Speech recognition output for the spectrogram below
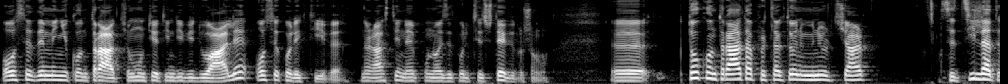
ose dhe me një kontratë që mund të jetë individuale ose kolektive, në rastin e punonjësve të Policisë së Shtetit për shembull. Ë këto kontrata përcaktojnë në mënyrë të qartë se cilat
